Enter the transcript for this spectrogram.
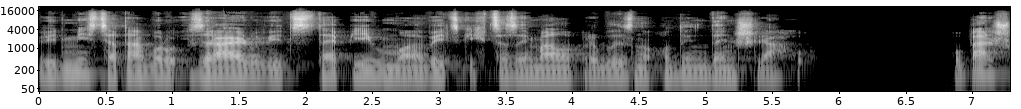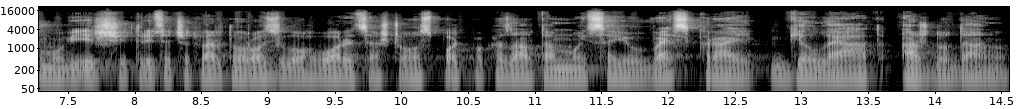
Від місця табору Ізраїлю від степів Моавицьких це займало приблизно один день шляху. У першому вірші 34 розділу говориться, що Господь показав там Мойсею весь край Гілеат аж до Дану.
